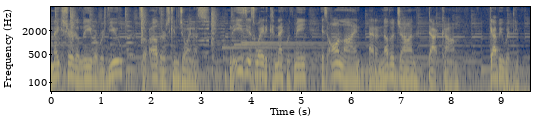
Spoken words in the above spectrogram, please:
make sure to leave a review so others can join us. And the easiest way to connect with me is online at anotherjohn.com. God be with you.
